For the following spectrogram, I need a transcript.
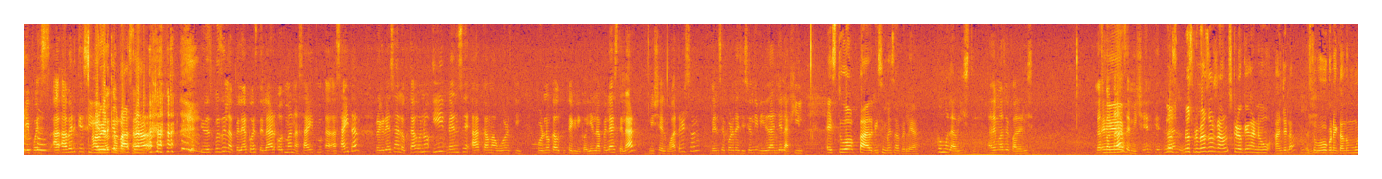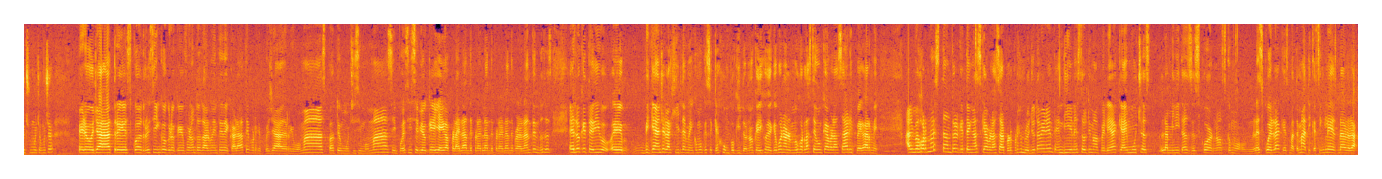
Y pues a, a ver qué sigue. A ver ¿no? qué con pasa. Y después de la pelea coestelar, Otman Azait- Azaitar regresa al octágono y vence a Kama Worthy por nocaut técnico. Y en la pelea estelar, Michelle Watterson vence por decisión dividida a Angela Hill. Estuvo padrísima esa pelea. ¿Cómo la viste? Además de padrísimo. Las Eh, patadas de Michelle, ¿qué Los, tal? los primeros dos rounds creo que ganó Angela. Estuvo conectando mucho, mucho, mucho. Pero ya 3, 4 y 5 creo que fueron totalmente de karate porque pues ya derribó más, pateó muchísimo más y pues sí se vio que ella iba para adelante, para adelante, para adelante, para adelante. Entonces es lo que te digo, eh, vi que Angela Hill también como que se quejó un poquito, ¿no? Que dijo de que bueno, a lo mejor las tengo que abrazar y pegarme. A lo mejor no es tanto el que tengas que abrazar, pero por ejemplo, yo también entendí en esta última pelea que hay muchas laminitas de score, ¿no? Es como la escuela, que es matemáticas, inglés, bla, bla, bla.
